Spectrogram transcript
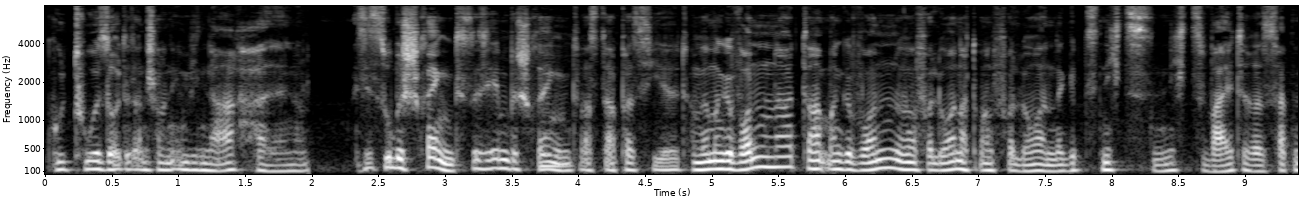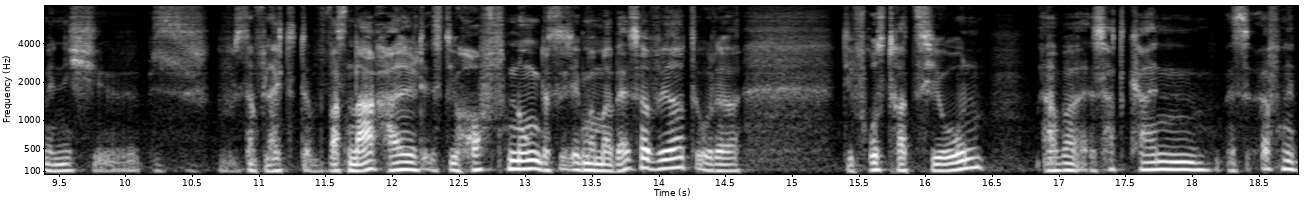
Kultur sollte dann schon irgendwie nachhallen es ist so beschränkt, es ist eben beschränkt, mhm. was da passiert. Und wenn man gewonnen hat, dann hat man gewonnen, wenn man verloren hat, hat man verloren. Da gibt es nichts, nichts weiteres. Hat mir nicht, äh, ist, ist dann vielleicht, was nachhalt, ist die Hoffnung, dass es irgendwann mal besser wird oder die Frustration. Aber es hat keinen, es öffnet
